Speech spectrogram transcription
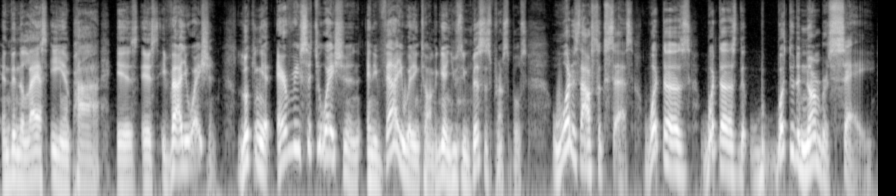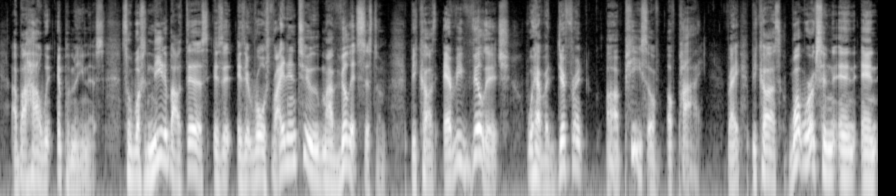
And then the last E in pie is is evaluation. Looking at every situation and evaluating Tom again using business principles. What is our success? What does what does the what do the numbers say? About how we're implementing this. So what's neat about this is it is it rolls right into my village system because every village will have a different uh, piece of, of pie, right? Because what works in in in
